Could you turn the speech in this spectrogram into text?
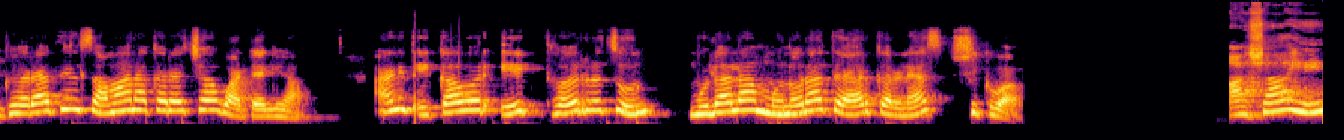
घरातील समान आकाराच्या वाट्या घ्या आणि एकावर एक थर रचून मुलाला मनोरा तयार करण्यास शिकवा. आशा आहे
